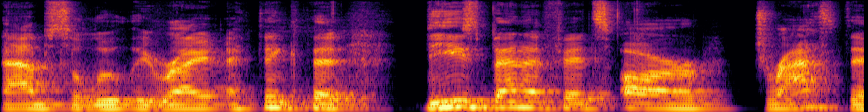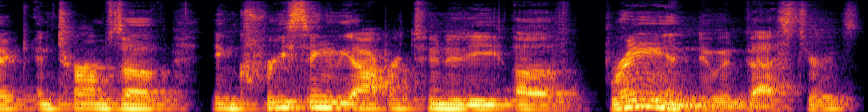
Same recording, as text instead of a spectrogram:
Absolutely right. I think that these benefits are drastic in terms of increasing the opportunity of bringing in new investors,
